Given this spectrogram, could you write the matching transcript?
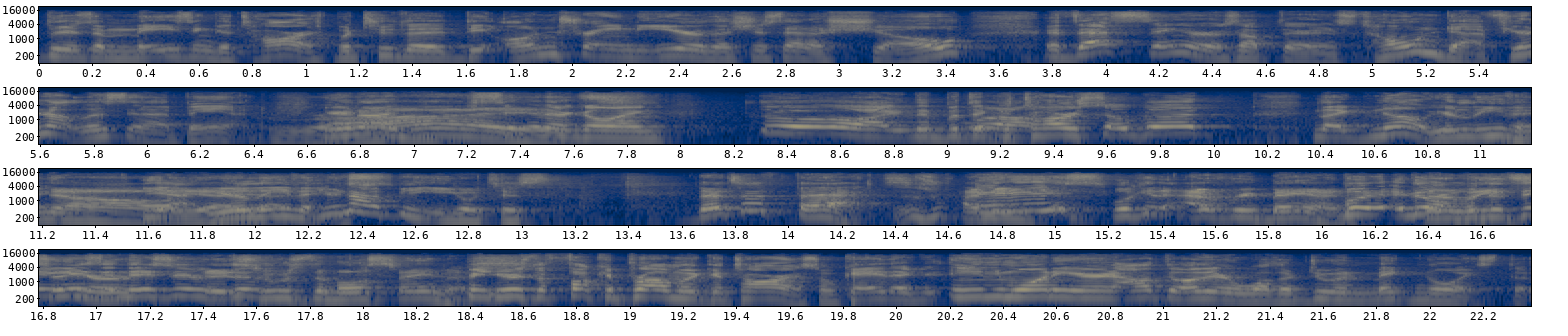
there's amazing guitarists, but to the the untrained ear that's just at a show, if that singer is up there and it's tone deaf, you're not listening to that band. You're not sitting there going, "Oh, but the Well- guitar's so good." Like, no, you're leaving. No. yeah, Yeah, you're yeah. leaving. You're not being egotist. That's a fact. I It mean, is. look at every band. But- no, Their but the lead thing is, singer and this is- who's the most famous. But here's the fucking problem with guitarists, okay? They're in one ear and out the other while they're doing make noise. They-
